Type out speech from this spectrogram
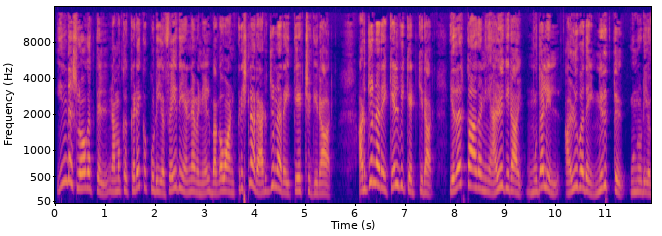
இந்த ஸ்லோகத்தில் நமக்கு கிடைக்கக்கூடிய செய்தி என்னவெனில் பகவான் கிருஷ்ணர் அர்ஜுனரை தேற்றுகிறார். அர்ஜுனரை கேள்வி கேட்கிறார். எதற்காக நீ அழுகிறாய்? முதலில் அழுவதை நிறுத்து. உன்னுடைய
